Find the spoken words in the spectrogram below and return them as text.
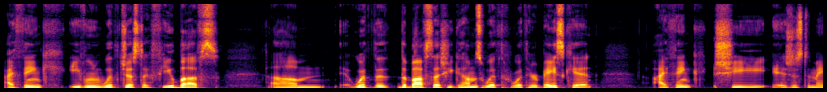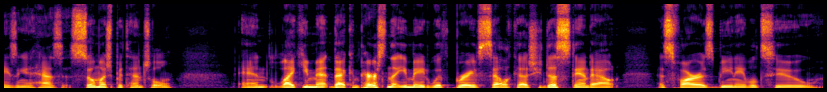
I think even with just a few buffs, um, with the, the buffs that she comes with with her base kit, I think she is just amazing. It has so much potential. And like you meant that comparison that you made with Brave Celica, she does stand out as far as being able to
